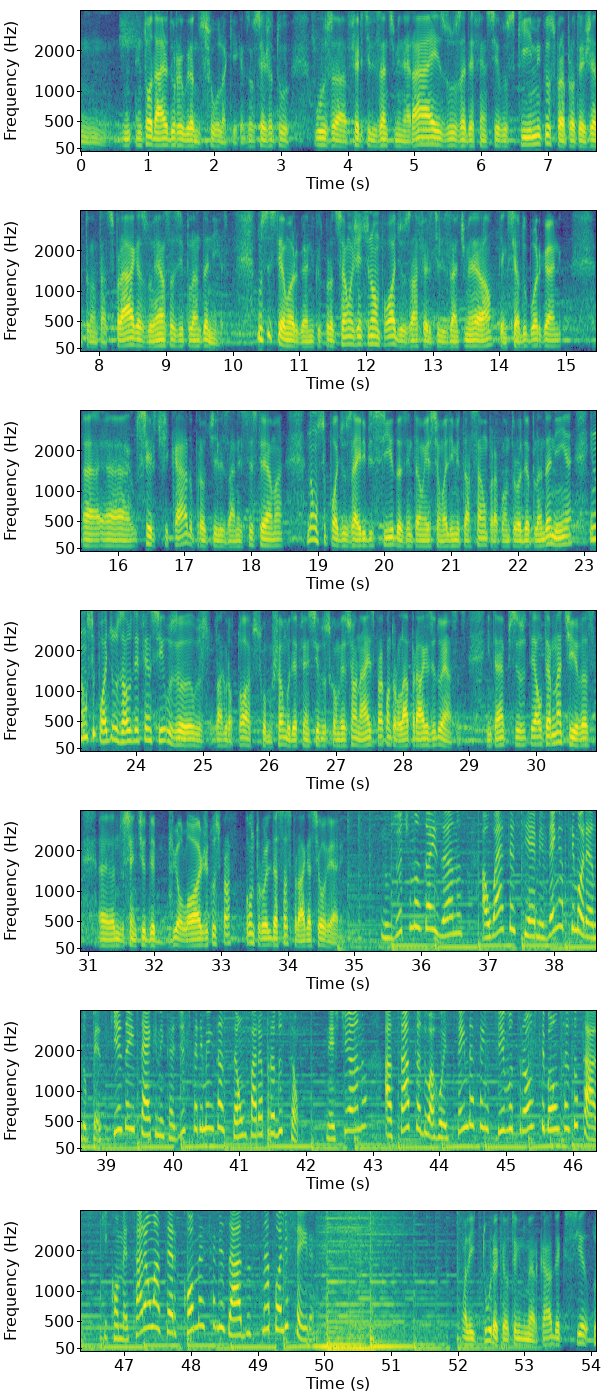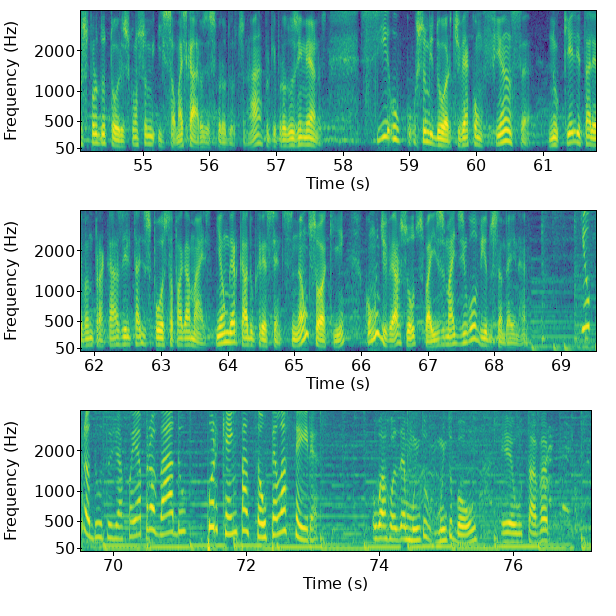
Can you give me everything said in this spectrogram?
hum, em toda a área do Rio Grande do Sul aqui, quer dizer, ou seja, tu usa fertilizantes minerais, usa defensivos químicos para proteger contra as pragas, doenças e plantas daninhas. No sistema orgânico de produção a gente não pode usar fertilizante mineral, tem que ser adubo orgânico, uh, uh, certificado para utilizar nesse sistema, não se pode usar herbicidas, então essa é uma limitação para controle de planta daninha, e não se pode usar os defensivos, os agrotóxicos, como chamam, defensivos convencionais para controlar pragas e doenças. Então é preciso ter alternativas uh, no sentido de biológicos para controle dessas pragas se houverem. Nos últimos dois anos, a UFSM vem aprimorando pesquisa e técnica de experimentação para a produção. Neste ano, a safra do arroz sem defensivo trouxe bons resultados, que começaram a ser comercializados na Polifeira. Uma leitura que eu tenho do mercado é que se os produtores consumem, e são mais caros esses produtos, né? porque produzem menos, se o consumidor tiver confiança no que ele está levando para casa, ele está disposto a pagar mais. E é um mercado crescente, não só aqui, como em diversos outros países mais desenvolvidos também. Né? E o produto já foi aprovado por quem passou pela feira. O arroz é muito, muito bom. Eu estava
